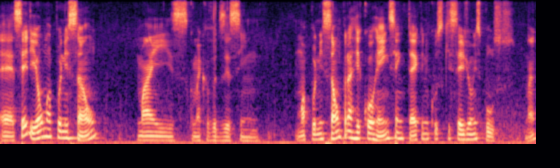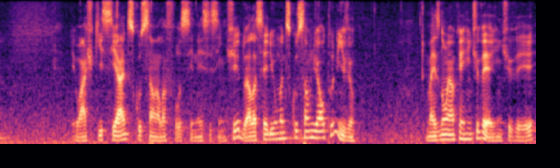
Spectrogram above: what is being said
é, seria uma punição, mas como é que eu vou dizer assim, uma punição para recorrência em técnicos que sejam expulsos, né? Eu acho que se a discussão ela fosse nesse sentido, ela seria uma discussão de alto nível. Mas não é o que a gente vê. A gente vê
